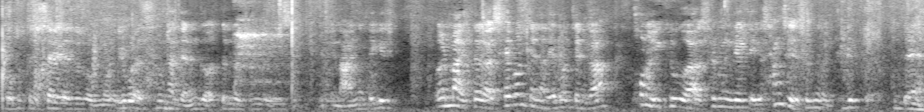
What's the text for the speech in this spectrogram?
것부터 시작해가지고 뭐 일본에서 생산되는 거 어떤 것들이 이렇게 나왔는데 이게 얼마 있다가 세 번째나 네 번째인가 phono EQ가 설명될 때 상세히 설명을 드릴 거예요. 근데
